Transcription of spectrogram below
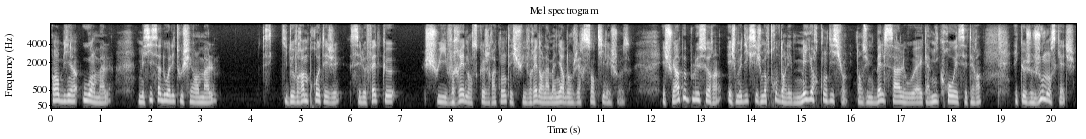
en bien ou en mal. Mais si ça doit les toucher en mal, ce qui devra me protéger, c'est le fait que je suis vrai dans ce que je raconte et je suis vrai dans la manière dont j'ai ressenti les choses et je suis un peu plus serein et je me dis que si je me retrouve dans les meilleures conditions, dans une belle salle ou avec un micro, etc., et que je joue mon sketch,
